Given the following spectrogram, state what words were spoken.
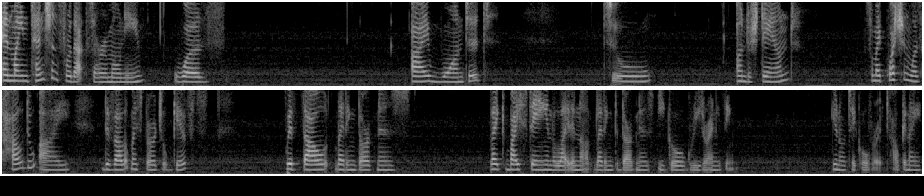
And my intention for that ceremony was I wanted to understand. So, my question was how do I develop my spiritual gifts without letting darkness, like by staying in the light and not letting the darkness, ego, greed, or anything, you know, take over it? How can I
